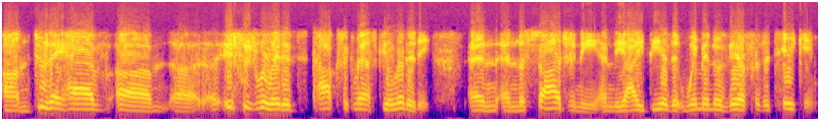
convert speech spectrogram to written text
Um, do they have um, uh, issues related to toxic masculinity and, and misogyny and the idea that women are there for the taking?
